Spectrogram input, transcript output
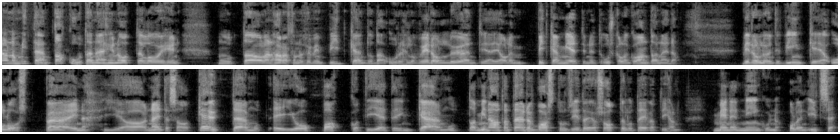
anna mitään takuuta näihin otteluihin, mutta olen harrastanut hyvin pitkään tuota urheiluvedon lyöntiä ja olen pitkään miettinyt, että uskallanko antaa näitä vedonlyöntivinkkejä ulos päin ja näitä saa käyttää, mutta ei ole pakko tietenkään, mutta minä otan täyden vastuun siitä, jos ottelut eivät ihan mene niin kuin olen itse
